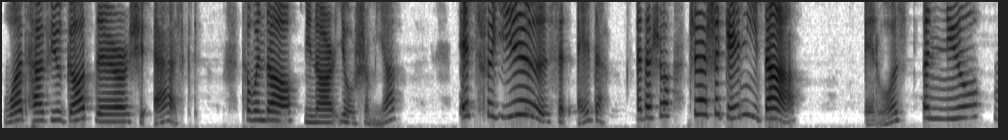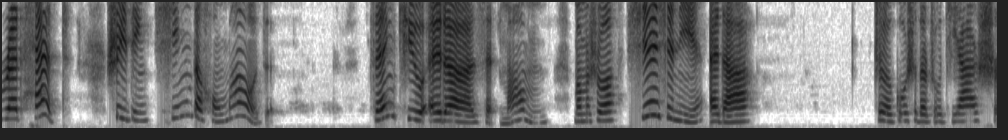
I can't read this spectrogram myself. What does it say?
What have you got there? She asked. 她问道：“你那儿有什么呀？”It's for you," said Ada. 艾达说：“这是给你的。” It was a new red hat，是一顶新的红帽子。 Thank you, Ada," said Mom. 妈妈说：“谢谢你，艾达。”这个故事的主题啊是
